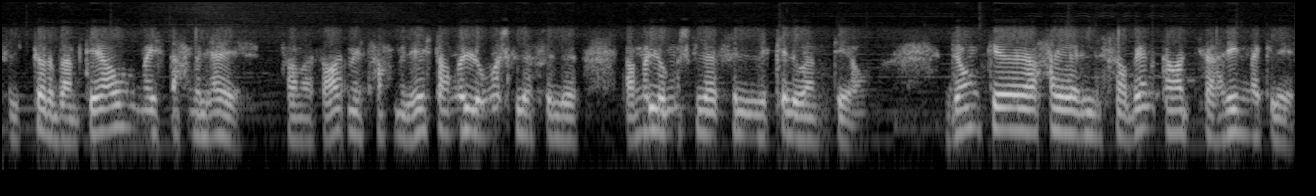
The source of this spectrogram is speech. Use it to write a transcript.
في التربة نتاعو ما يستحملهاش. فما ساعات ما يستحملهاش تعمل له مشكلة في تعمل له مشكلة في الكلوة نتاعو. donc الثعبان قعد شهرين ما كلاش.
